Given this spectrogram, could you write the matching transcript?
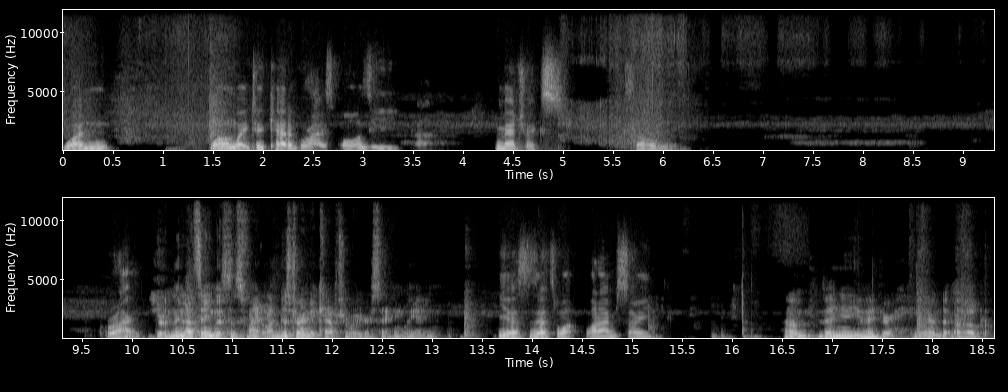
one, one way to categorize all the uh, metrics. So, right. certainly not saying this is final i'm just trying to capture what you're saying liang Yes, that's what, what I'm saying. um venya you had your hand up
